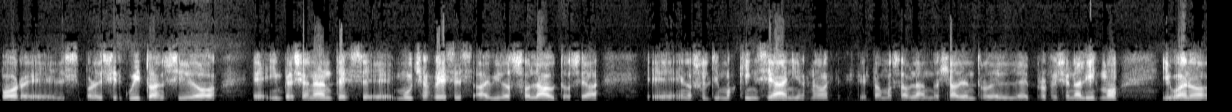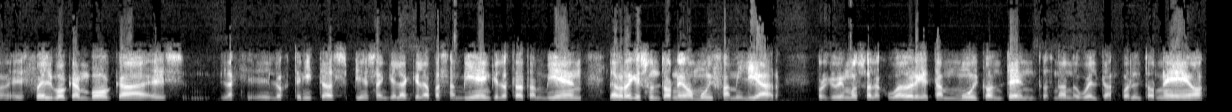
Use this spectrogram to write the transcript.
por el por el circuito han sido eh, impresionantes. Eh, muchas veces ha habido sold out o sea eh, en los últimos 15 años no estamos hablando ya dentro del, del profesionalismo. Y bueno eh, fue el boca en boca es la, eh, los tenistas piensan que la que la pasan bien que los tratan bien la verdad que es un torneo muy familiar porque vemos a los jugadores que están muy contentos dando vueltas por el torneo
